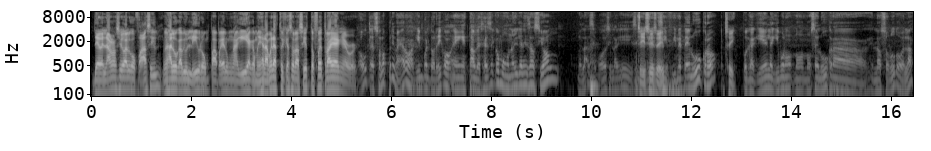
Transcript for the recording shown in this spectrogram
de verdad no ha sido algo fácil. No es algo que había un libro, un papel, una guía que me dijera, mira, esto hay que hacerlo así. Esto fue try and error. No, ustedes son los primeros aquí en Puerto Rico en establecerse como una organización, ¿verdad? Si puedo decirlo aquí, sin, Sí, sí, sí. sin fines de lucro, Sí. porque aquí el equipo no, no, no se lucra en lo absoluto, ¿verdad?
